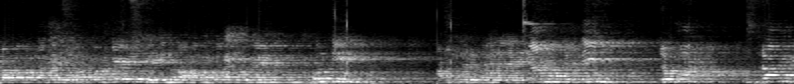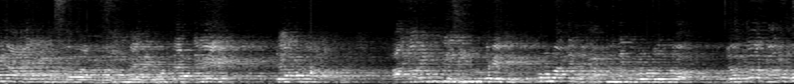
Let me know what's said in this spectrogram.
প্রতিপালক তাদের সম্পর্কে সেই দিন অবহিত করবেন প্রতি আসলে ময়দানে কিয়ামতের দিন যখন ইসরাফিল আলাইহিস সালাম সিংহায় ভোটদান দিবে তখন আদম থেকে শুরু করে উম্মতে মুহাম্মাদি পর্যন্ত যত মানুষ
